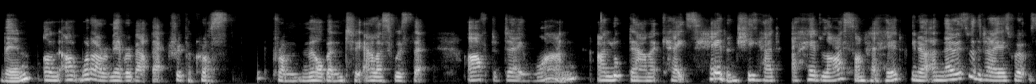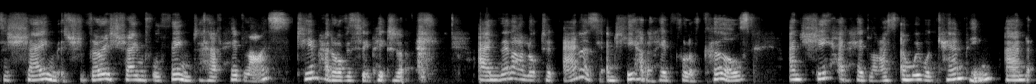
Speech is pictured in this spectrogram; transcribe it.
then. On, on, uh, what I remember about that trip across from Melbourne to Alice was that after day one, I looked down at Kate's head and she had a head lice on her head, you know, and those were the days where it was a shame, a very shameful thing to have head lice. Tim had obviously picked it up. and then I looked at Anna's and she had a head full of curls and she had head lice and we were camping and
